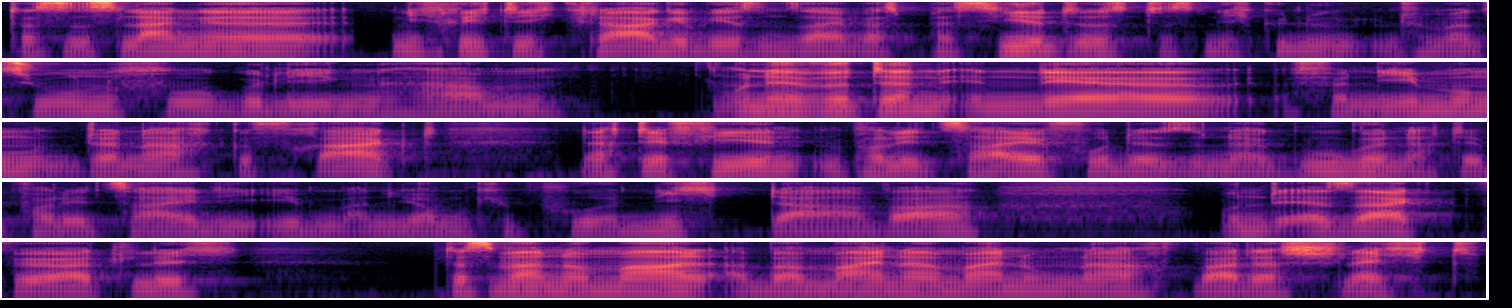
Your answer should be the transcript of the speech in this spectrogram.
dass es lange nicht richtig klar gewesen sei, was passiert ist, dass nicht genügend Informationen vorgelegen haben. Und er wird dann in der Vernehmung danach gefragt, nach der fehlenden Polizei vor der Synagoge, nach der Polizei, die eben an Yom Kippur nicht da war. Und er sagt wörtlich, das war normal, aber meiner Meinung nach war das schlecht.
